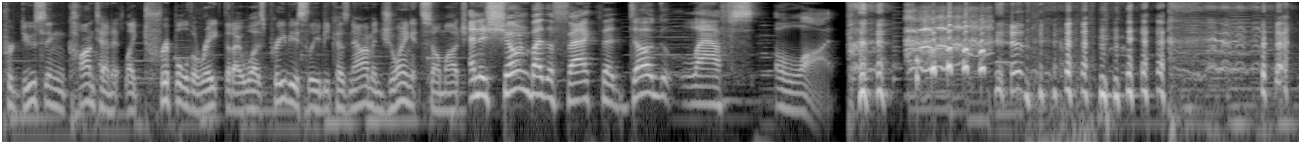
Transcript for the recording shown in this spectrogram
producing content at like triple the rate that I was previously because now I'm enjoying it so much. And is shown by the fact that Doug laughs a lot.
